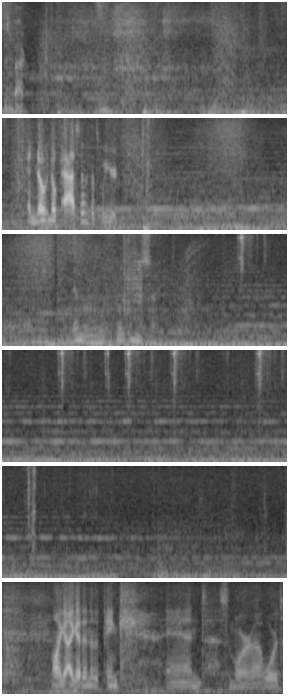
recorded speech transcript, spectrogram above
Just back. And no no passive? That's weird. Emerald for insight. Well, I got, I got another pink and some more uh, wards.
